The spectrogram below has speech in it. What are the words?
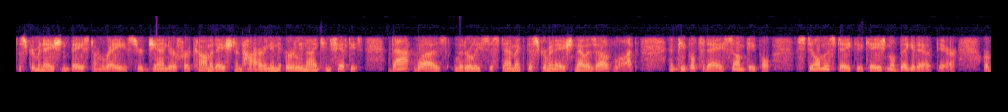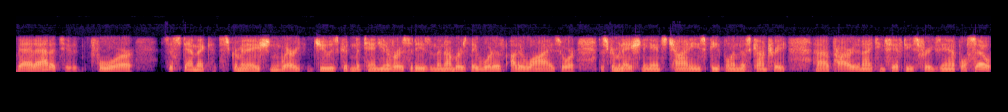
discrimination based on race or gender for accommodation and hiring in the early 1950s. That was literally systemic discrimination that was outlawed. And people today, some people, still mistake the occasional bigot out there or bad attitude for systemic discrimination where Jews couldn't attend universities in the numbers they would have otherwise, or discrimination against Chinese people in this country uh, prior to the 1950s, for example. So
